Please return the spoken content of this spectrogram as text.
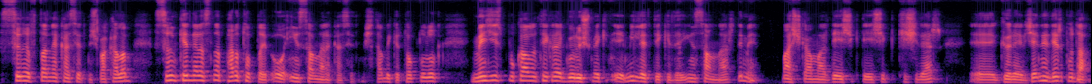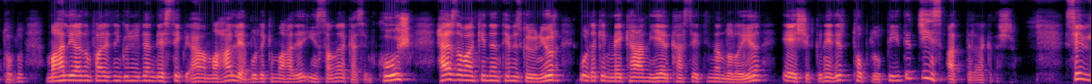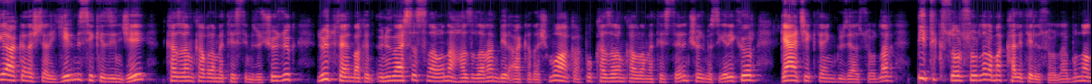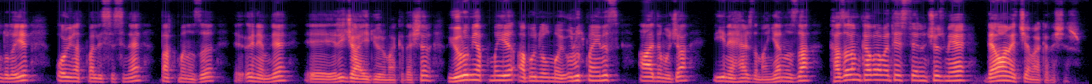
sınıfta ne kastetmiş bakalım. Sınıf kendi arasında para toplayıp o insanlara kastetmiş. Tabii ki topluluk. Meclis bu kanunu tekrar görüşmek e, milletvekilleri, insanlar değil mi? Başkan var, değişik değişik kişiler e, görevce. Nedir? Bu da topluluk. Mahalle yardım faaliyetine gönülden destek. Ha, mahalle, buradaki mahalle insanlara kastetmiş. Kuş her zamankinden temiz görünüyor. Buradaki mekan, yer kastettiğinden dolayı E şıkkı nedir? Topluluk değildir. Cins addır arkadaşlar. Sevgili arkadaşlar 28. kazanım kavrama testimizi çözdük. Lütfen bakın üniversite sınavına hazırlanan bir arkadaş muhakkak bu kazanım kavrama testlerini çözmesi gerekiyor. Gerçekten güzel sorular. Bir tık zor sorular ama kaliteli sorular. Bundan dolayı oynatma listesine bakmanızı e, önemli e, rica ediyorum arkadaşlar. Yorum yapmayı, abone olmayı unutmayınız. Adem Hoca yine her zaman yanınızda. Kazanım kavrama testlerini çözmeye devam edeceğim arkadaşlar.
